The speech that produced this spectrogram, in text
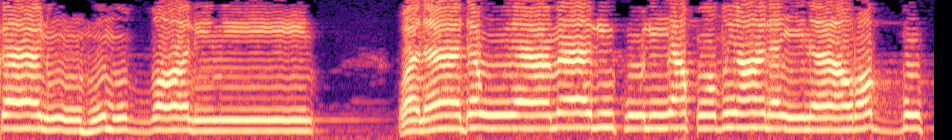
كانوا هم الظالمين. ونادوا يا مالك ليقض علينا ربك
